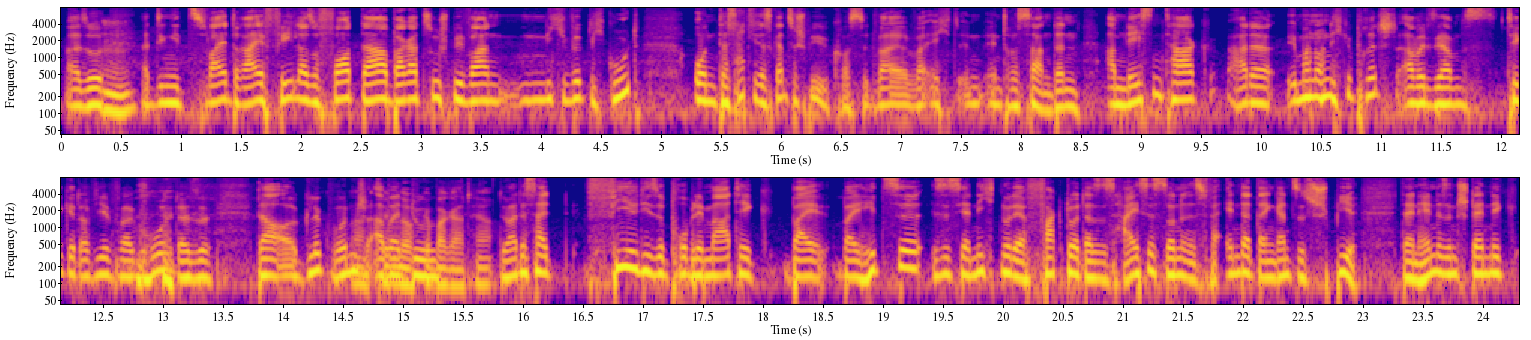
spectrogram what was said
Also mhm. hat irgendwie zwei, drei Fehler sofort da. Baggerzuspiel war nicht wirklich gut. Und das hat dir das ganze Spiel gekostet, war, war echt in, interessant. Dann am nächsten Tag hat er immer noch nicht gepritscht, aber sie haben das Ticket auf jeden Fall geholt. Also da Glückwunsch. Ja, aber du, ja. du hattest halt viel diese Problematik. Bei, bei Hitze ist es ja nicht nur der Faktor, dass es heiß ist, sondern es verändert dein ganzes Spiel. Deine Hände sind ständig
